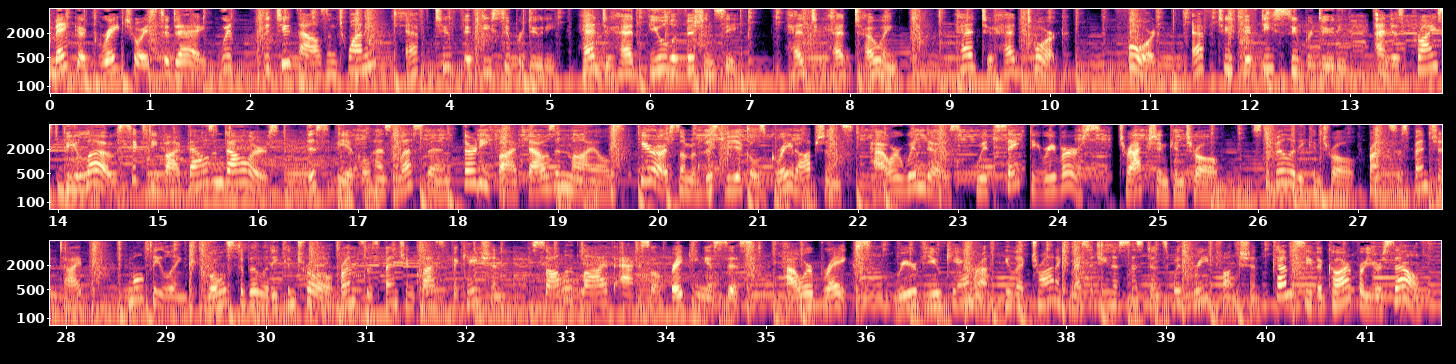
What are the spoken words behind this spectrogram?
Make a great choice today with the 2020 F-250 Super Duty. Head-to-head fuel efficiency, head-to-head towing, head-to-head torque, Ford F-250 Super Duty and is priced below $65,000. This vehicle has less than 35,000 miles. Here are some of this vehicle's great options. Power windows with safety reverse, traction control, stability control, front suspension type, multi-link, roll stability control, front suspension classification, solid live axle, braking assist, power brakes, rear view camera, electronic messaging assistance with read function. Come see the car for yourself.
